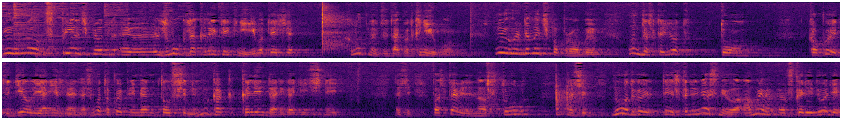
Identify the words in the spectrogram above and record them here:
И, ну, в принципе, вот, э, звук закрытой книги. Вот если хлопнуть вот так вот книгу, ну, я говорю, давайте попробуем. Он достает том, какое это дело, я не знаю, значит, вот такой примерно толщины, ну, как календарь годичный. Значит, поставили на стул, значит, ну вот, говорит, ты стрельнешь в него, а мы в коридоре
